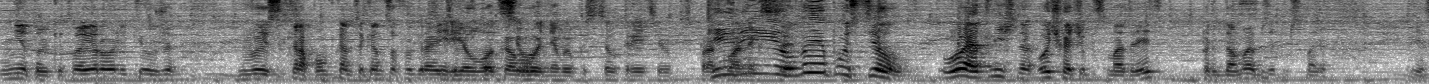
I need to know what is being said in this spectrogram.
не только твои ролики уже. Вы с Крапом в конце концов играете. Кирилл вот кого. сегодня выпустил третий выпуск про Кирилл комиксы. выпустил! Ой, отлично. Очень хочу посмотреть. Перед домой обязательно посмотрю. Нет,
